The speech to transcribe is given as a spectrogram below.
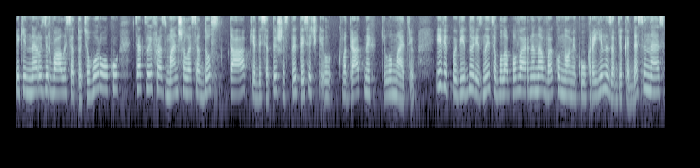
які не розірвалися, то цього року ця цифра зменшилася до 156 тисяч квадратних кілометрів. І відповідно різниця була повернена в економіку України завдяки ДСНС,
